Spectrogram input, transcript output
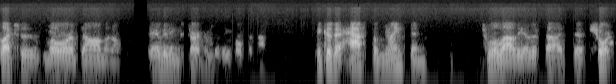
flexors, lower abdominal, everything's starting to really open up because it has to lengthen to allow the other side to shorten.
